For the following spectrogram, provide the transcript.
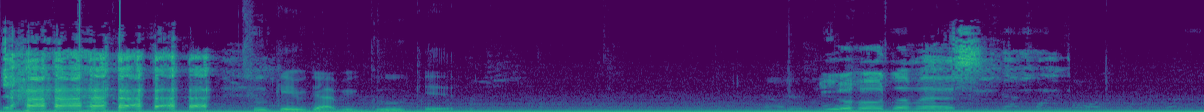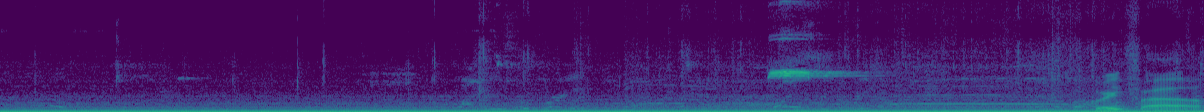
But 2K got me gooking. you a whole dumbass. Great foul.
